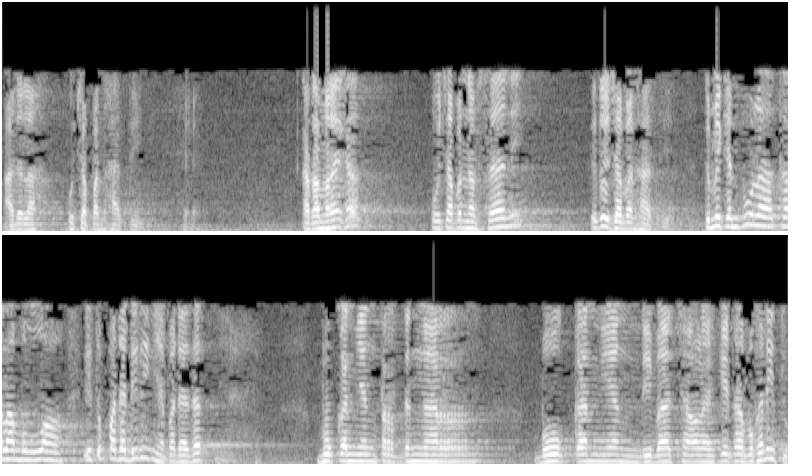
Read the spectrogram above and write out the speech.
adalah ucapan hati. Kata mereka, ucapan nafsani itu ucapan hati. Demikian pula kalamullah itu pada dirinya, pada zatnya. Bukan yang terdengar, bukan yang dibaca oleh kita, bukan itu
